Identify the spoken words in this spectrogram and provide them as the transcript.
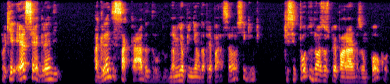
Porque essa é a grande a grande sacada, do, do, na minha opinião, da preparação é o seguinte: que se todos nós nos prepararmos um pouco,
